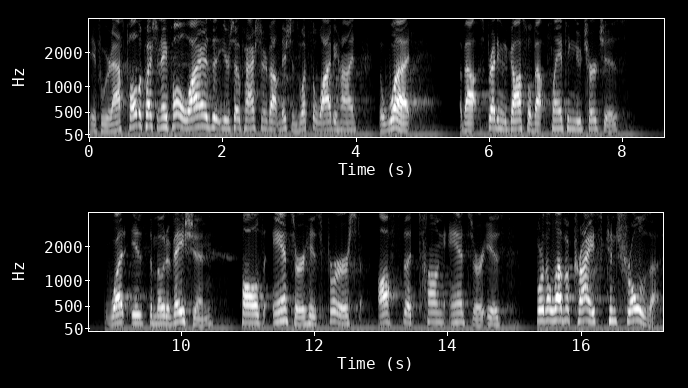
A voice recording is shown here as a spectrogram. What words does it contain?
if we were to ask Paul the question, hey, Paul, why is it you're so passionate about missions? What's the why behind the what about spreading the gospel, about planting new churches? What is the motivation? Paul's answer, his first off the tongue answer, is for the love of Christ controls us.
